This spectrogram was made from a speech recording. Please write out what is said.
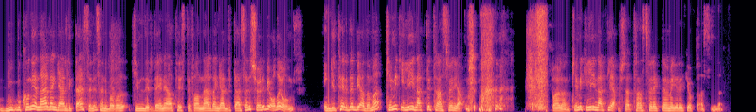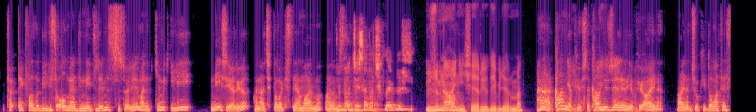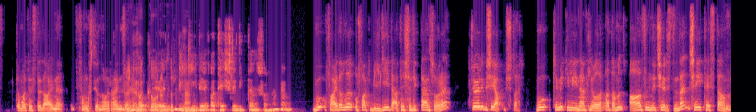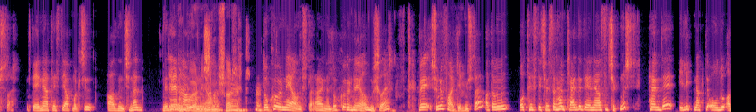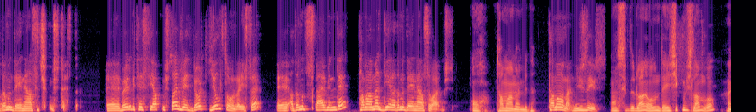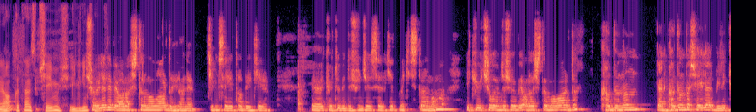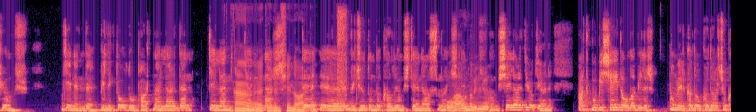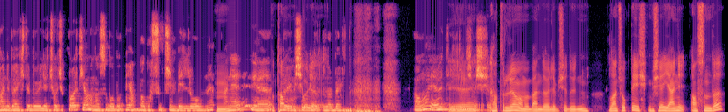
bu, bu konuya nereden geldik derseniz hani baba kimdir DNA testi falan nereden geldik derseniz şöyle bir olay olmuş. İngiltere'de bir adama kemik iliği nakli transferi yapmış. Pardon. Kemik iliği nakli yapmışlar. Transfer eklememe gerek yoktu aslında. Pe- pek fazla bilgisi olmayan dinleyicilerimiz için söyleyelim. Hani kemik iliği ne işe yarıyor? Hani açıklamak isteyen var mı aramızda? Bence sen açıklayabilirsin. Üzümle Tamam. aynı işe yarıyor diye biliyorum ben. Ha, kan yapıyor işte. Kan Aynen. hücreleri yapıyor. Aynen. Aynen çok iyi. Domates domateste de aynı fonksiyonu var aynı zamanda. Öyle mi? Ufak Doğrudur. evet, bilgiyi de ateşledikten sonra. Bu faydalı ufak bilgiyi de ateşledikten sonra şöyle bir şey yapmışlar. Bu kemik iliği nakli olan adamın ağzının içerisinden şeyi testi almışlar. DNA testi yapmak için ağzının içinden ne denir? Doku örneği almışlar. almışlar. Evet. Doku örneği almışlar. Aynen doku örneği almışlar. Ve şunu fark etmişler. Adamın o test içerisinden hem kendi DNA'sı çıkmış hem de ilik nakli olduğu adamın DNA'sı çıkmış testte. Ee, böyle bir testi yapmışlar ve 4 yıl sonra ise e, adamın sperminde tamamen diğer adamın DNA'sı varmış. Oh tamamen bir de. Tamamen %100. Oh, siktir lan oğlum değişikmiş lan bu. Hani Bu- hakikaten şeymiş ilginç. Şöyle de bir araştırma vardı. Yani kimseyi tabii ki e, kötü bir düşünceye sevk etmek istemem ama 2-3 yıl önce şöyle bir araştırma vardı. Kadının yani kadında şeyler birikiyormuş geninde. Birlikte olduğu partnerlerden gelen Ha genler evet öyle bir şey de vardı. de e, vücudunda kalıyormuş DNA'sını Oha, onu da bilmiyordum. Bir şeyler diyordu yani. Artık bu bir şey de olabilir. Amerika'da o kadar çok hani belki de böyle çocuk var ki anası baba ya babası kim belli olmuyor. Hmm. Hani e, Bu tam böyle bir şey böyle- uydurdular belki de. Ama evet ilginçmiş. Ee, hatırlıyorum ama ben de öyle bir şey duydum. Ulan çok değişikmiş ya. Yani aslında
